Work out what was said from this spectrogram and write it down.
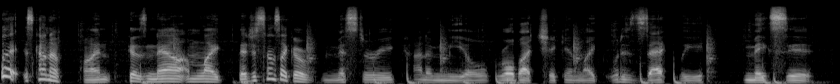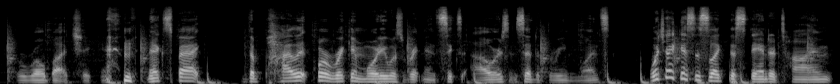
But it's kind of fun because now I'm like, that just sounds like a mystery kind of meal. Robot chicken, like what exactly makes it robot chicken? Next fact the pilot for Rick and Morty was written in six hours instead of three months, which I guess is like the standard time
